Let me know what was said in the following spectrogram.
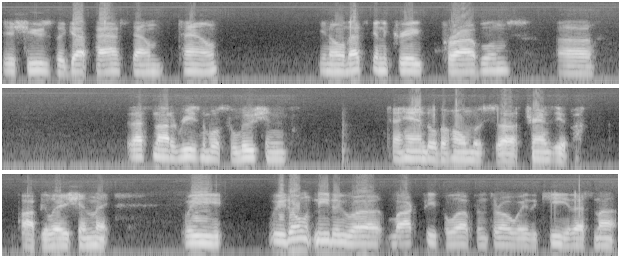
issues that got passed downtown. You know, that's going to create problems. Uh, that's not a reasonable solution to handle the homeless uh, transient population. We we don't need to uh, lock people up and throw away the key. That's not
